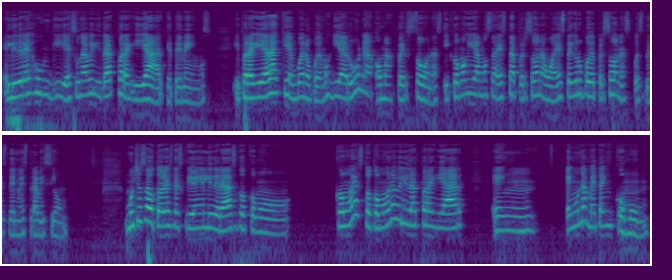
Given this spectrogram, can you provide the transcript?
El líder es un guía, es una habilidad para guiar que tenemos. ¿Y para guiar a quién? Bueno, podemos guiar una o más personas. ¿Y cómo guiamos a esta persona o a este grupo de personas? Pues desde nuestra visión. Muchos autores describen el liderazgo como, como esto, como una habilidad para guiar en, en una meta en común.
